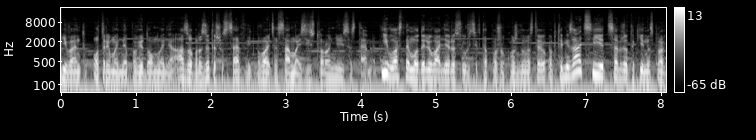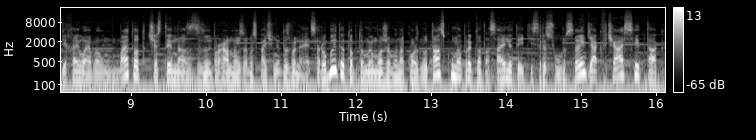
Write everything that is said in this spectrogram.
івент отримання повідомлення, а зобразити, що це відбувається саме зі сторонньої системи. І власне моделювання ресурсів та пошук можливостей оптимізації це вже такий насправді хай-левел метод. Частина з програмного забезпечення дозволяє це робити. Тобто, ми можемо на кожну таску, наприклад, асайнити якісь ресурси, як в часі, так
